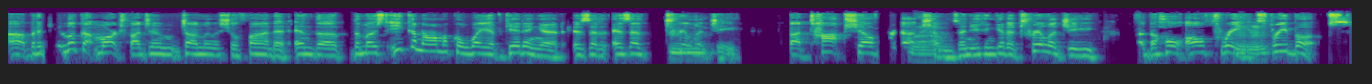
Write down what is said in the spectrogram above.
Uh, but if you look up March by John, John Lewis, you'll find it. And the, the most economical way of getting it is a, is a trilogy mm-hmm. by Top Shelf Productions. Wow. And you can get a trilogy, uh, the whole, all 3 mm-hmm. It's three books.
